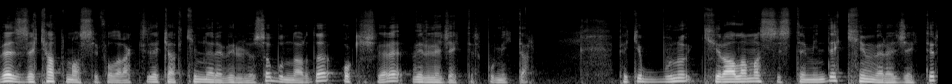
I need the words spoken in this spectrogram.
ve zekat masrif olarak zekat kimlere veriliyorsa bunlar da o kişilere verilecektir bu miktar. Peki bunu kiralama sisteminde kim verecektir?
